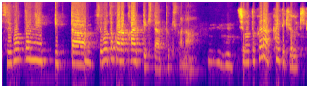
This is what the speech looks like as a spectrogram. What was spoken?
仕事に行った、仕事から帰ってきた時かな。仕事から帰ってきた時。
